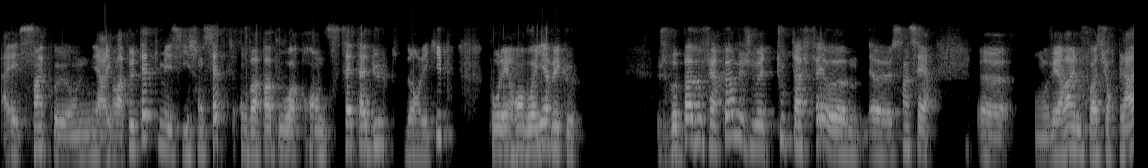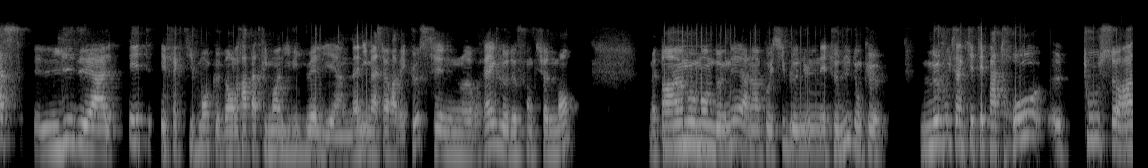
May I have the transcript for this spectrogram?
allez, 5, on y arrivera peut-être, mais s'ils sont sept, on ne va pas pouvoir prendre sept adultes dans l'équipe pour les renvoyer avec eux je ne veux pas vous faire peur, mais je veux être tout à fait euh, euh, sincère. Euh, on verra une fois sur place. L'idéal est effectivement que dans le rapatriement individuel, il y ait un animateur avec eux. C'est une règle de fonctionnement. Maintenant, à un moment donné, à l'impossible, nul n'est tenu. Donc, ne vous inquiétez pas trop. tout sera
